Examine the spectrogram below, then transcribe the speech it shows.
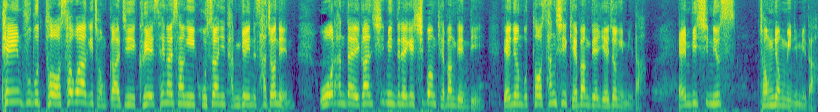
퇴임 후부터 서거하기 전까지 그의 생활상이 고스란히 담겨 있는 사전은 5월 한 달간 시민들에게 시범 개방된 뒤 내년부터 상시 개방될 예정입니다. MBC 뉴스 정영민입니다.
